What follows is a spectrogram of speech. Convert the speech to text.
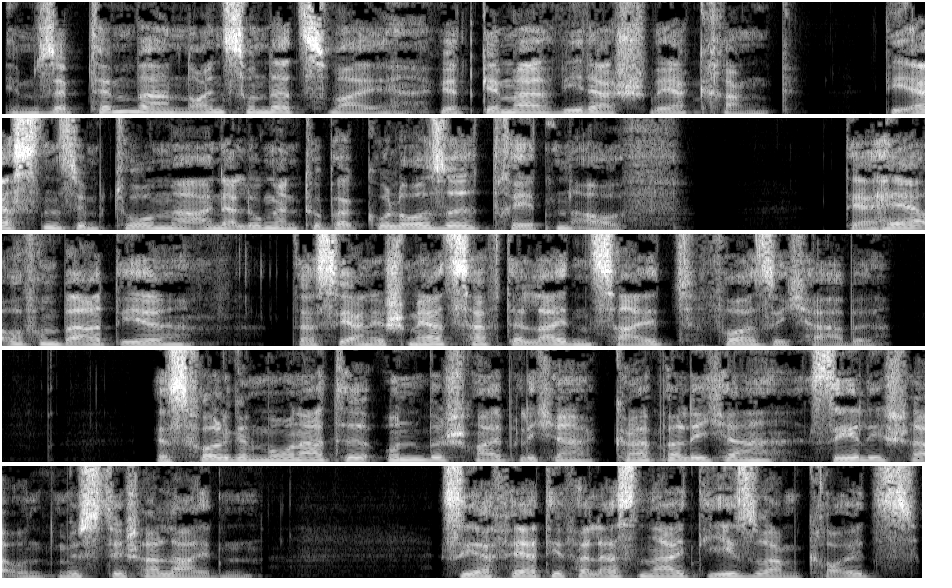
Im September 1902 wird Gemma wieder schwer krank. Die ersten Symptome einer Lungentuberkulose treten auf. Der Herr offenbart ihr, dass sie eine schmerzhafte Leidenszeit vor sich habe. Es folgen Monate unbeschreiblicher körperlicher, seelischer und mystischer Leiden. Sie erfährt die Verlassenheit Jesu am Kreuz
